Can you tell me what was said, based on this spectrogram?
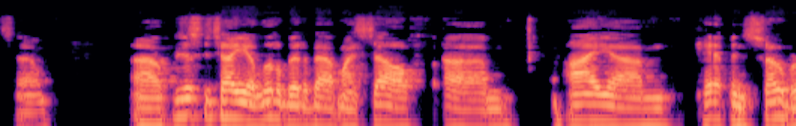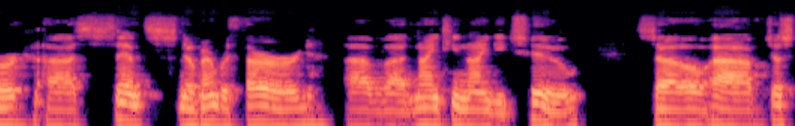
So uh, just to tell you a little bit about myself, um, I um, have been sober uh, since November 3rd of uh, 1992. So uh, just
